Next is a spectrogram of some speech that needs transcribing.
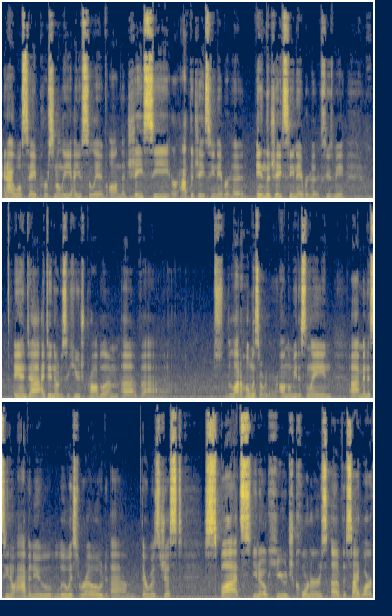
And I will say personally, I used to live on the JC or at the JC neighborhood, in the JC neighborhood, excuse me. And uh, I did notice a huge problem of uh, a lot of homeless over there on Lomitas Lane, uh, Mendocino Avenue, Lewis Road. Um, there was just spots, you know, huge corners of the sidewalk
